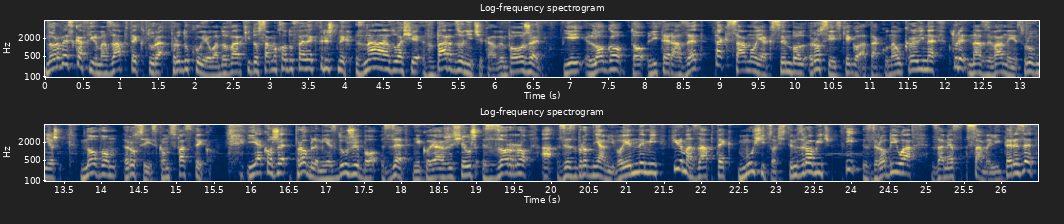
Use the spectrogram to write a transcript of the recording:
Norweska firma Zapte, która produkuje ładowarki do samochodów elektrycznych, znalazła się w bardzo nieciekawym położeniu. Jej logo to litera Z, tak samo jak symbol rosyjskiego ataku na Ukrainę, który nazywany jest również nową rosyjską swastyką. I jako, że problem jest duży, bo Z nie kojarzy się już z Zorro, a ze zbrodniami wojennymi, firma Zaptek musi coś z tym zrobić i zrobiła zamiast samej litery Z,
